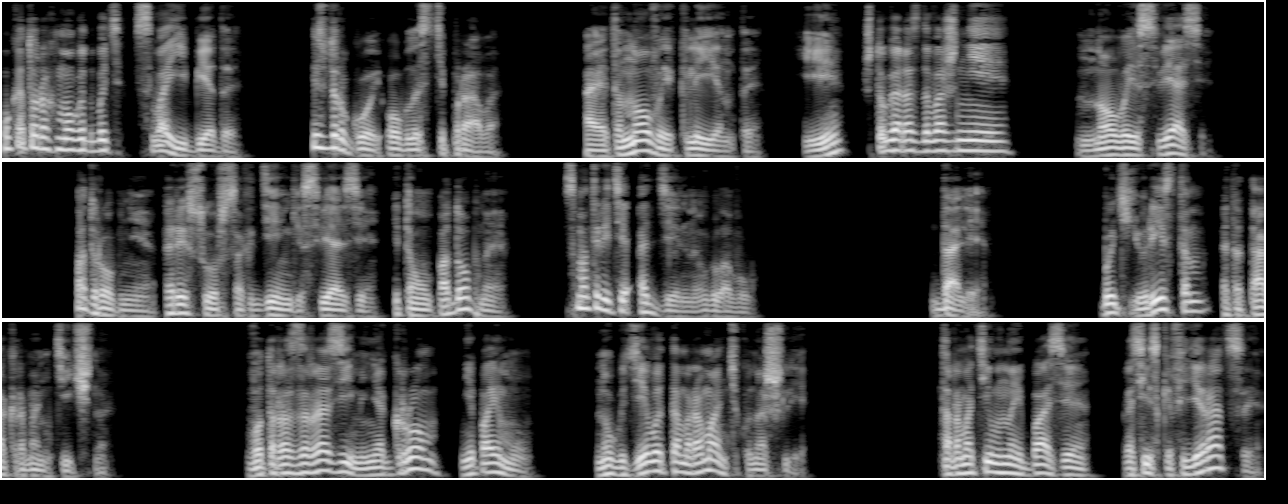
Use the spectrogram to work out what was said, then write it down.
у которых могут быть свои беды из другой области права. А это новые клиенты и, что гораздо важнее, новые связи. Подробнее о ресурсах, деньги, связи и тому подобное смотрите отдельную главу. Далее. Быть юристом — это так романтично. Вот разрази меня гром, не пойму. Ну где вы там романтику нашли? В нормативной базе Российской Федерации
